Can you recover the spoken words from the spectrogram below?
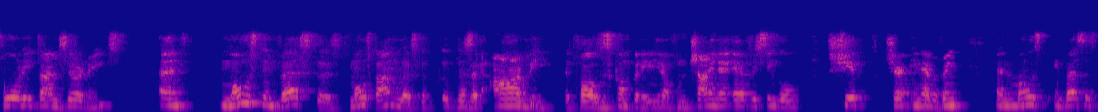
40 times earnings. And most investors, most analysts, there's an army that follows this company, you know, from China, every single ship checking everything. And most investors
